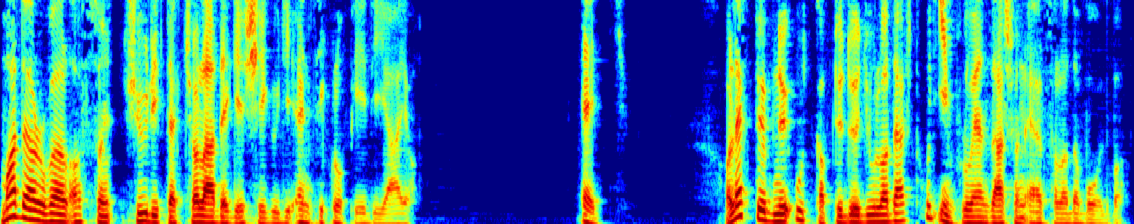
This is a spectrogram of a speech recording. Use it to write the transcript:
Motherwell asszony sűrített családegészségügyi enciklopédiája 1. A legtöbb nő úgy kap tüdőgyulladást, hogy influenzáson elszalad a boltba.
